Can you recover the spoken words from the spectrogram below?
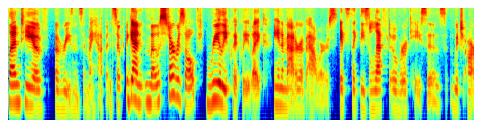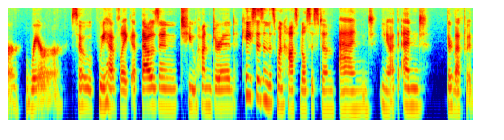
plenty of, of reasons that might happen. So again, most are resolved really quickly, like in a matter of hours. It's like these leftover cases, which are rarer. So if we have like a thousand two hundred cases in this one hospital system, and you know, at the end they're left with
